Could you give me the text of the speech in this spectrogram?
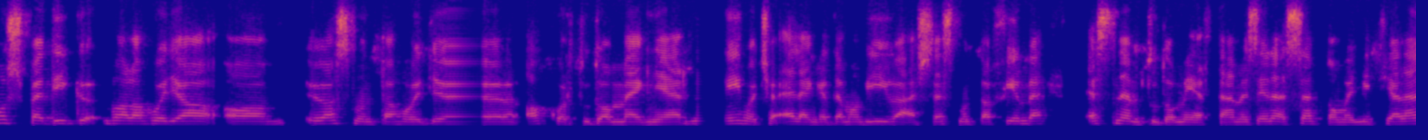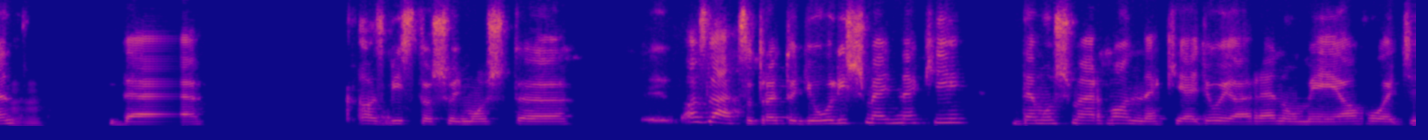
Most pedig valahogy a, a, ő azt mondta, hogy akkor tudom megnyerni, hogyha elengedem a vívást, ezt mondta a filmbe, ezt nem tudom értelmezni, én ezt nem tudom, hogy mit jelent, uh-huh. de az biztos, hogy most az látszott rajta, hogy jól is megy neki, de most már van neki egy olyan renoméja, hogy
